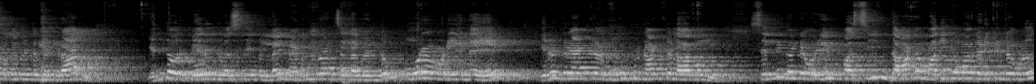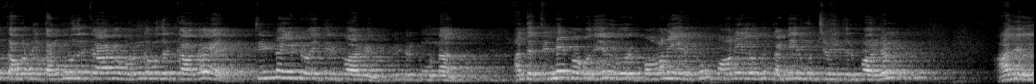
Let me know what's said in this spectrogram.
செல்ல வேண்டும் என்றால் எந்த ஒரு பேருந்து வசதியும் இல்லை. நடந்துதான் செல்ல வேண்டும். போற வழியிலே இரண்டு நாட்கள் மூன்று நாட்கள் ஆகும். செல்லுகின்ற வழியில் பசியும் தாகம் அதிகமாக எடுக்கின்ற பொழுது அவர்கள் தங்குவதற்காக உறங்குவதற்காக திண்ணை என்று வைத்திருப்பார்கள். வீட்டிற்கு முன்னால். அந்த திண்ணை பகுதியில் ஒரு பானை இருக்கும். பானையில் வந்து தண்ணீர் ஊற்றி வைத்திருப்பார்கள். அதில்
